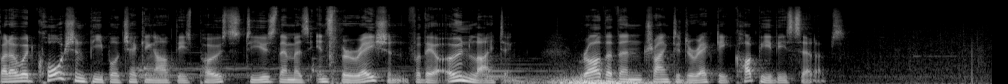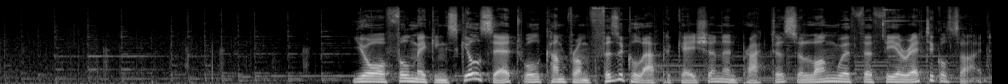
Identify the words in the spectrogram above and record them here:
but I would caution people checking out these posts to use them as inspiration for their own lighting, rather than trying to directly copy these setups. Your filmmaking skill set will come from physical application and practice along with the theoretical side.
